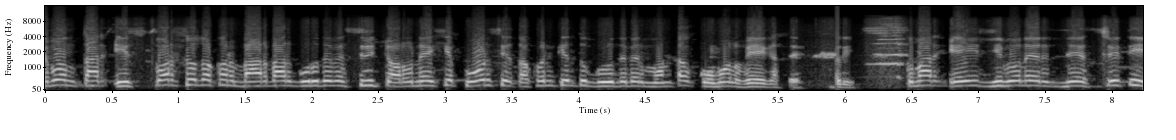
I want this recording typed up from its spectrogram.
এবং তার স্পর্শ যখন বারবার গুরুদেবের শ্রী চরণে এসে পড়ছে তখন কিন্তু গুরুদেবের মনটাও কোমল হয়ে গেছে। তোমার এই জীবনের যে স্মৃতি,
